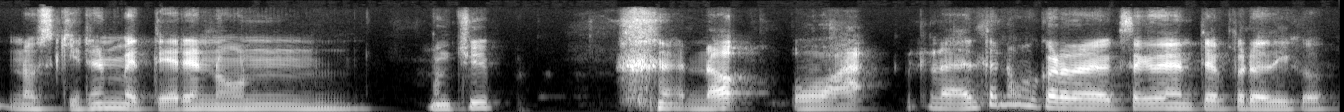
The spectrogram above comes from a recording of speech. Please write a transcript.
nos quieren meter en un... Un chip. no, la gente no me acuerdo exactamente, pero dijo,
